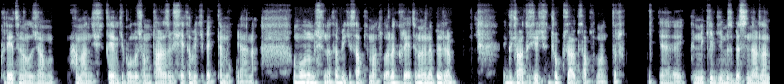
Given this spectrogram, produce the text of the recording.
kreatin alacağım, hemen işte dev gibi olacağım tarzı bir şey tabii ki beklemeyin yani. Ama onun dışında tabii ki supplement olarak kreatin önerebilirim. Güç artışı için çok güzel bir supplement'tır. Eee, günlük yediğimiz besinlerden,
